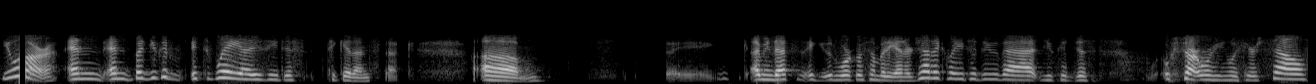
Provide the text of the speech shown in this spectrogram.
you are. And and but you could it's way easy just to get unstuck. Um I mean that's you would work with somebody energetically to do that. You could just start working with yourself.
